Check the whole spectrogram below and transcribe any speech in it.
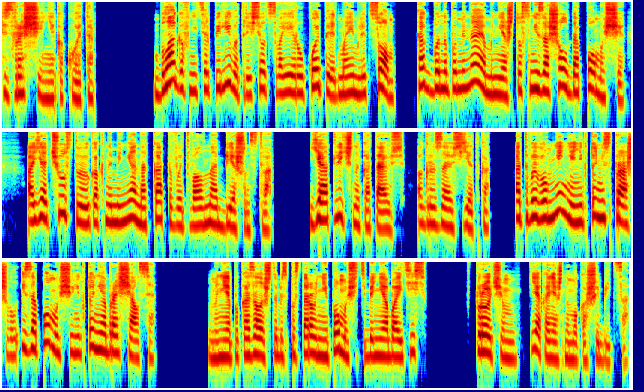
Извращение какое-то. Благов нетерпеливо трясет своей рукой перед моим лицом, как бы напоминая мне, что снизошел до помощи — а я чувствую, как на меня накатывает волна бешенства. «Я отлично катаюсь», — огрызаюсь едко. «А твоего мнения никто не спрашивал, и за помощью никто не обращался». Мне показалось, что без посторонней помощи тебе не обойтись. Впрочем, я, конечно, мог ошибиться.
